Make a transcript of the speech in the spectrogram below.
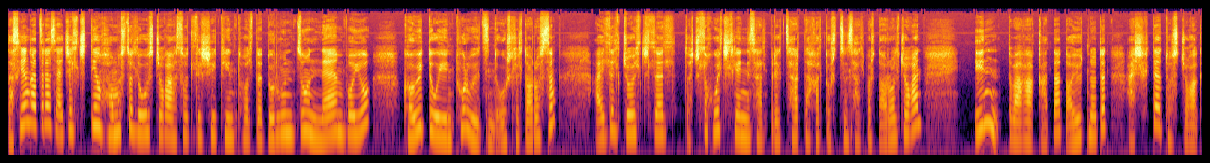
Засгийн газраас ажилчдын хомсдол үүсэж байгаа асуудлыг шийдэхийн тулд 408 буюу ковид үеийн төр визэнд өөрчлөлт оруулсан. Аялал жуулчлал, зочлох үйлчилгээний салбарыг цар тахалд өртсөн салбарт оруулж байгаа нь энд байгаа гадаад оюутнуудад ашигтай тусж байгааг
